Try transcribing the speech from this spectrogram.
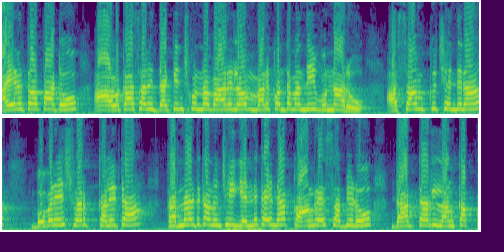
ఆయనతో పాటు ఆ అవకాశాన్ని దక్కించుకున్న వారిలో మరికొంతమంది ఉన్నారు. అస్సాంకు చెందిన భువనేశ్వర్ కలిటా కర్ణాటక నుంచి ఎన్నికైన కాంగ్రెస్ సభ్యుడు డాక్టర్ లంకప్ప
